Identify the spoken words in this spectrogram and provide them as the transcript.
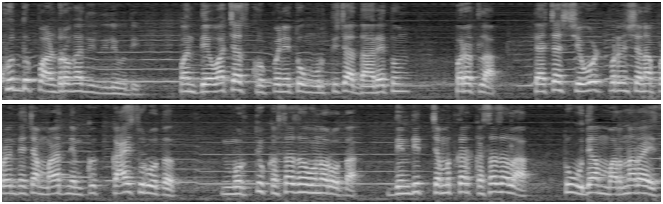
खुद्द पांडुरंगाने दिली होती. पण देवाच्याच कृपेने तो मूर्तीच्या दारेतून परतला. त्याच्या शेवटपर्यंत क्षणापर्यंत त्याच्या मनात नेमकं काय सुरू होतं? मृत्यू कसा जा- होणार होता? दिंडीत चमत्कार कसा झाला? तू उद्या मरणार आहेस.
